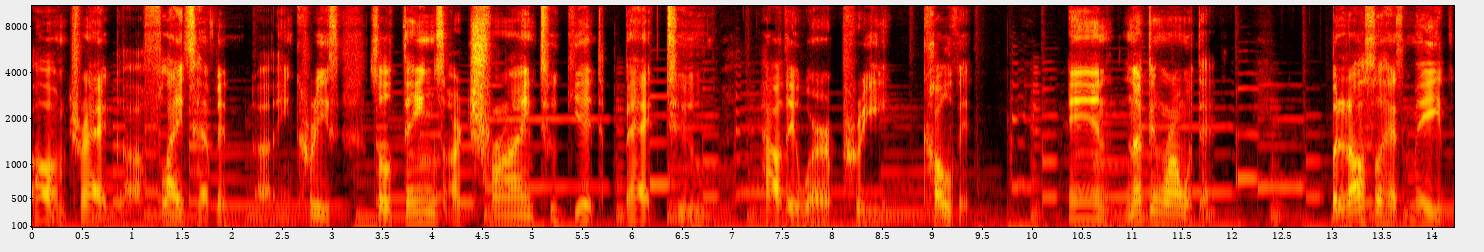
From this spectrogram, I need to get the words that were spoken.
on track. Uh, flights have been uh, increased. So things are trying to get back to how they were pre COVID. And nothing wrong with that. But it also has made,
